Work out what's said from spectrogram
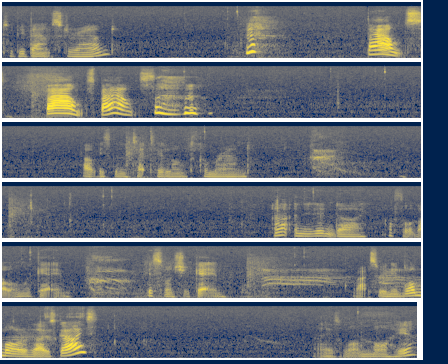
to be bounced around. bounce! Bounce! Bounce! oh, he's going to take too long to come round. Ah, and he didn't die. I thought that one would get him. This one should get him. Right, so we need one more of those guys. There's one more here.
